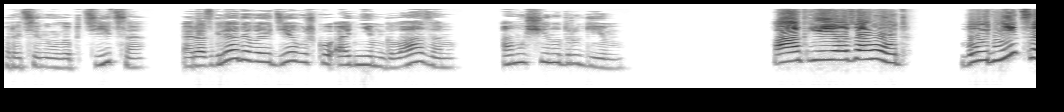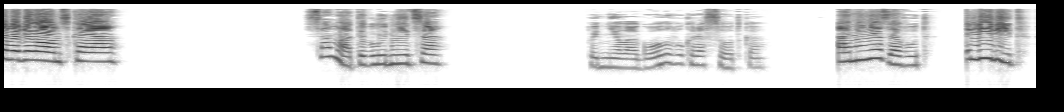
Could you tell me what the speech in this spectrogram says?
Протянула птица, разглядывая девушку одним глазом, а мужчину другим. «Как ее зовут?» Блудница Вавилонская!» «Сама ты блудница!» Подняла голову красотка. «А меня зовут Лилит.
